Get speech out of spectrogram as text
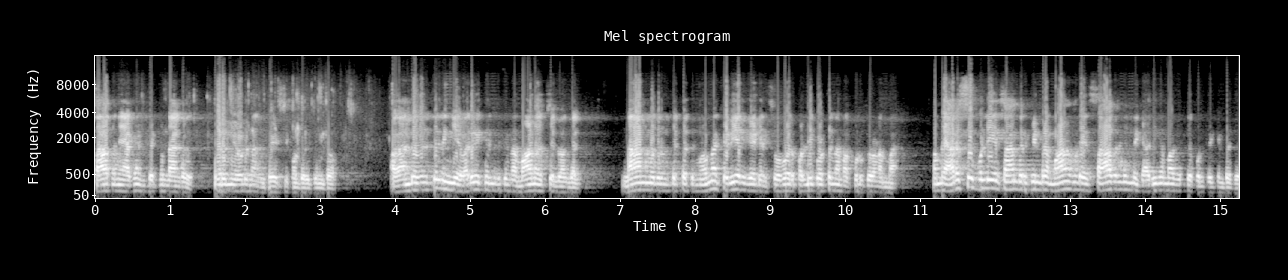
சாதனையாக இன்றைக்கும் நாங்கள் பெருமையோடு நாங்கள் பேசிக் கொண்டிருக்கின்றோம். அந்த விதத்தில் இங்கே வருகை தந்திருக்கின்ற மாணவ செல்வங்கள். நான் முதல் திட்டத்தின் மூலமா கெரியர் கைடன்ஸ் ஒவ்வொரு பள்ளிக்கூட்டம் நம்ம கொடுக்குறோம் நம்ம. நம்முடைய அரசு பள்ளியை சார்ந்திருக்கின்ற மாணவர்களுடைய சாதனை இன்னைக்கு அதிகமாக இருந்து கொண்டிருக்கின்றது.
